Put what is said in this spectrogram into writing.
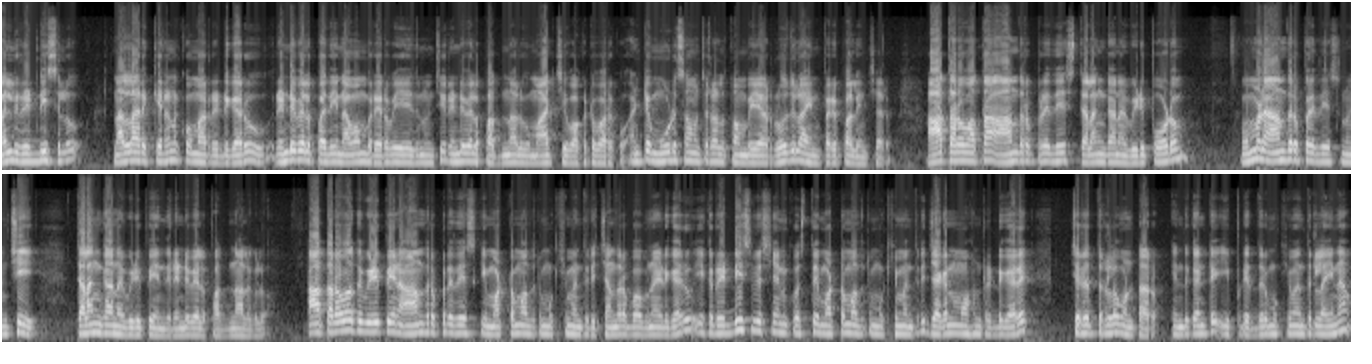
మళ్ళీ రెడ్డిస్లో నల్లారి కిరణ్ కుమార్ రెడ్డి గారు రెండు వేల పది నవంబర్ ఇరవై ఐదు నుంచి రెండు వేల పద్నాలుగు మార్చి ఒకటి వరకు అంటే మూడు సంవత్సరాల తొంభై ఆరు రోజులు ఆయన పరిపాలించారు. ఆ తర్వాత ఆంధ్రప్రదేశ్ తెలంగాణ విడిపోవడం ఉమ్మడి ఆంధ్రప్రదేశ్ నుంచి తెలంగాణ విడిపోయింది రెండు వేల పద్నాలుగులో ఆ తర్వాత విడిపోయిన ఆంధ్రప్రదేశ్కి మొట్టమొదటి ముఖ్యమంత్రి చంద్రబాబు నాయుడు గారు ఇక రెడ్డిస్ విషయానికి వస్తే మొట్టమొదటి ముఖ్యమంత్రి జగన్మోహన్ రెడ్డి గారే. చరిత్రలో ఉంటారు. ఎందుకంటే ఇప్పుడు ఇద్దరు ముఖ్యమంత్రులు అయినా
